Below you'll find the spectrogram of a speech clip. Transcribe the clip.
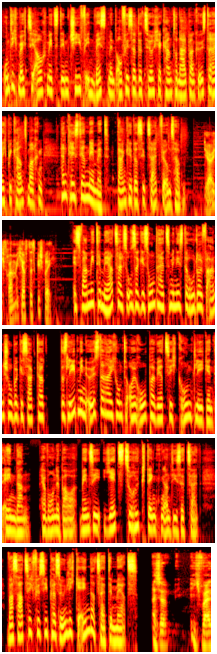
Und ich möchte Sie auch mit dem Chief Investment Officer der Zürcher Kantonalbank Österreich bekannt machen, Herrn Christian Nemeth. Danke, dass Sie Zeit für uns haben. Ja, ich freue mich auf das Gespräch. Es war Mitte März, als unser Gesundheitsminister Rudolf Anschober gesagt hat, das Leben in Österreich und Europa wird sich grundlegend ändern. Herr Wonnebauer, wenn Sie jetzt zurückdenken an diese Zeit, was hat sich für Sie persönlich geändert seit dem März? Also ich war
